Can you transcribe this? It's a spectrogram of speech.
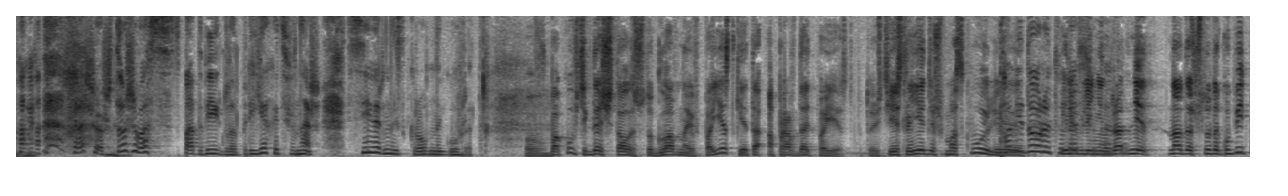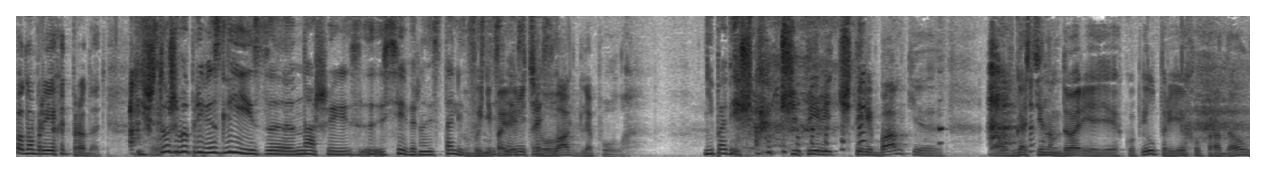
Хорошо, что же вас сподвигло приехать в наш северный скромный город? В Баку всегда считалось, что главное в поездке – это оправдать поездку. То есть если едешь в Москву или, или в Ленинград, нет, надо что-то купить, потом приехать продать. И что же вы привезли из э, нашей э, северной столицы? Вы не поверите, лак для пола. Не поверишь. Четыре, четыре банки а, в гостином дворе я их купил, приехал, продал.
